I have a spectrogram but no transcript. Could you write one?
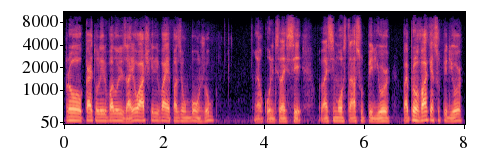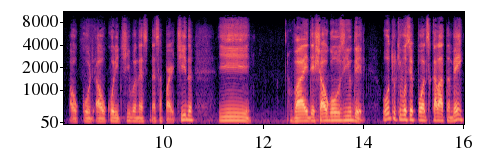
para o cartoleiro valorizar. Eu acho que ele vai fazer um bom jogo. É, o Corinthians vai ser vai se mostrar superior, vai provar que é superior ao, ao Coritiba nessa, nessa partida e vai deixar o golzinho dele. Outro que você pode escalar também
